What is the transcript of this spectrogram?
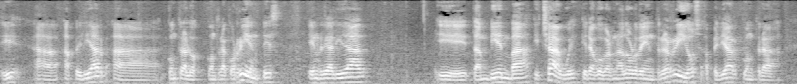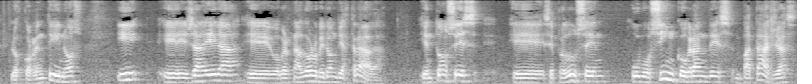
eh, a, pelear contra los contracorrientes. En realidad también va Echagüe, que era gobernador de Entre Ríos, a pelear contra los correntinos. Y ya era gobernador Verón de Astrada. Y entonces eh, se producen, hubo cinco grandes batallas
